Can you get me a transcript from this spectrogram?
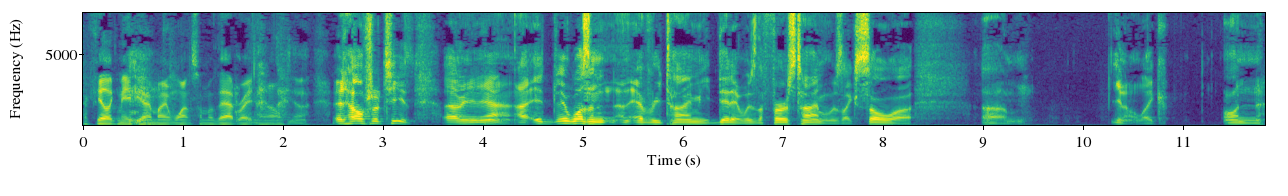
I feel like maybe I might want some of that right now. Yeah, it helps with teeth. I mean, yeah, I- it it wasn't an every time he did it. It was the first time. It was like so, uh, um, you know, like un.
